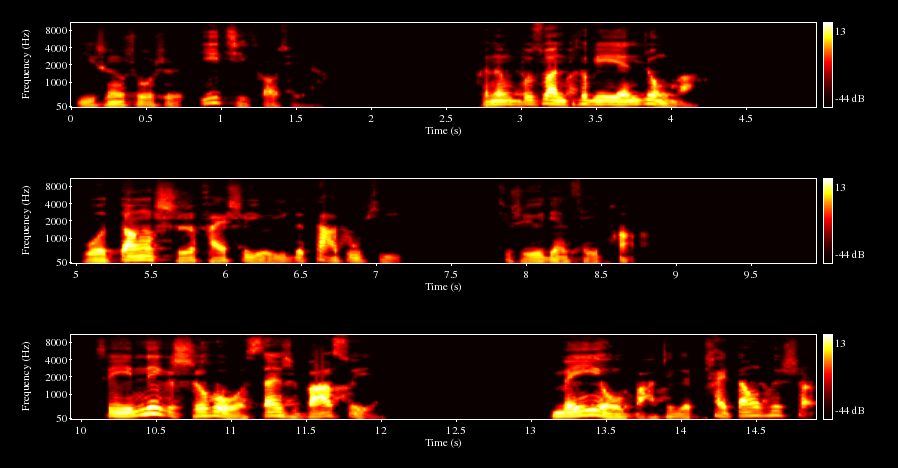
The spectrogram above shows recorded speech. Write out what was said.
医生说是一级高血压，可能不算特别严重吧。我当时还是有一个大肚皮，就是有点肥胖，所以那个时候我三十八岁啊，没有把这个太当回事儿，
